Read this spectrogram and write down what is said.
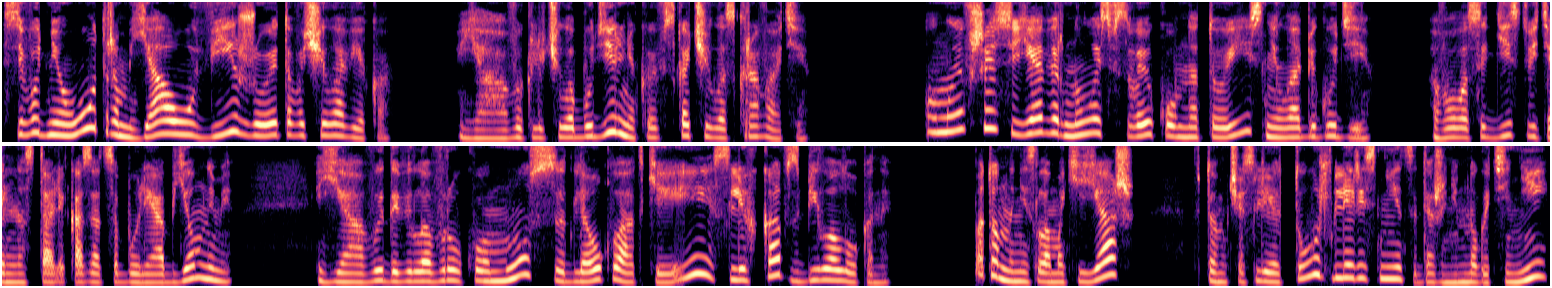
сегодня утром я увижу этого человека. Я выключила будильник и вскочила с кровати. Умывшись, я вернулась в свою комнату и сняла бегуди. Волосы действительно стали казаться более объемными. Я выдавила в руку мусс для укладки и слегка взбила локоны. Потом нанесла макияж, в том числе тушь для ресниц и даже немного теней.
